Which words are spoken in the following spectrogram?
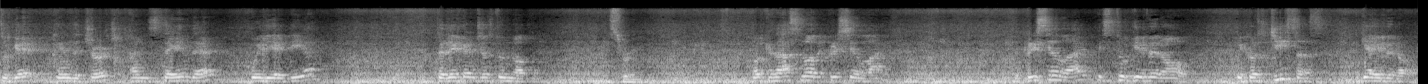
to get in the church and stay in there with the idea that they can just do nothing. That's right. Okay, that's not the Christian life. The Christian life is to give it all because Jesus gave it all.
